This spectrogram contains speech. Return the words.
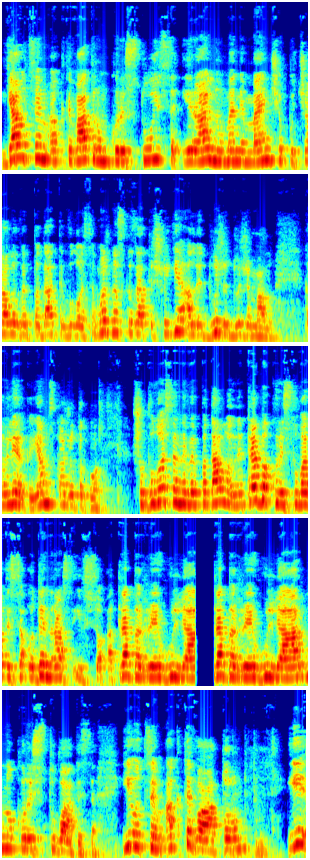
Я цим активатором користуюся і реально в мене менше почало випадати волосся. Можна сказати, що є, але дуже-дуже мало. Кавалерка, я вам скажу тако, щоб волосся не випадало, не треба користуватися один раз і все, а треба регулярно. Треба регулярно користуватися. І оцим активатором, і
